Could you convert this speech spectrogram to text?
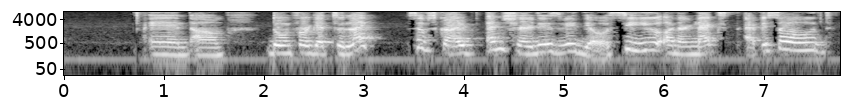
And um, don't forget to like, subscribe, and share this video. See you on our next episode.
